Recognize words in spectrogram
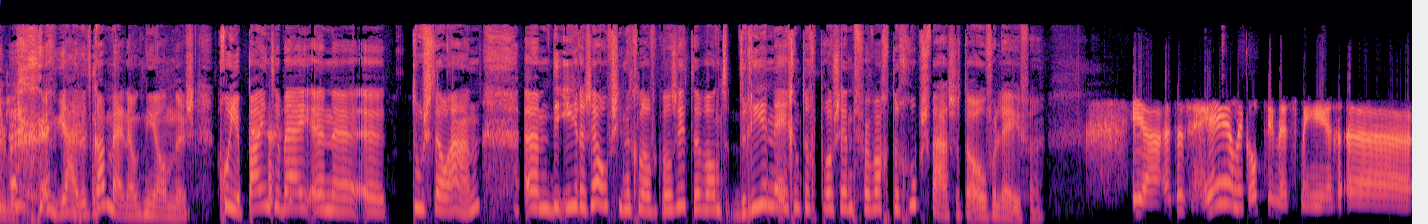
ja, dat kan bijna ook niet anders. Goede pint erbij en eh, eh, toestel aan. Ehm, de Ieren zelf zien het geloof ik wel zitten, want 93% verwacht de groepsfase te overleven. Ja, het is heerlijk optimisme hier. Eh,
